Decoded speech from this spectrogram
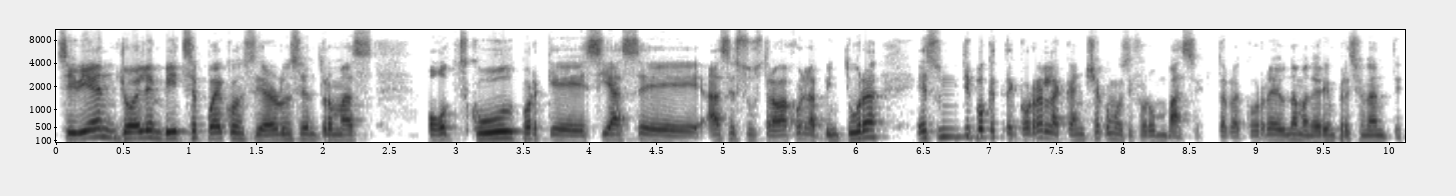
Si bien Joel Embiid se puede considerar un centro más old school porque si hace, hace sus trabajos en la pintura. Es un tipo que te corre la cancha como si fuera un base, te la corre de una manera impresionante.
